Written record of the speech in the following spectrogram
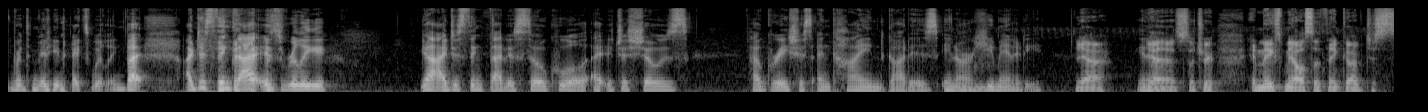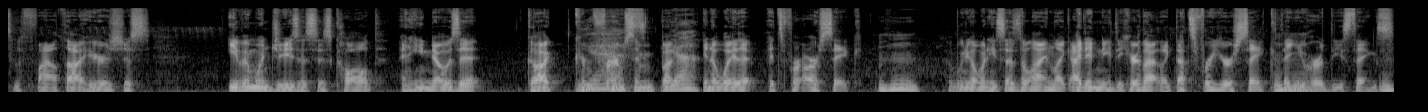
were the Midianites willing? But I just think that is really, yeah, I just think that is so cool. It just shows how gracious and kind God is in our humanity. Yeah. You Yeah, that's so true. It makes me also think of just the final thought here is just even when Jesus is called and he knows it, God confirms Yes, him, but yeah. in a way that it's for our sake. Mm-hmm. You know, when he says the line, like, I didn't need to hear that, like, that's for your sake that Mm-hmm. you heard these things.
